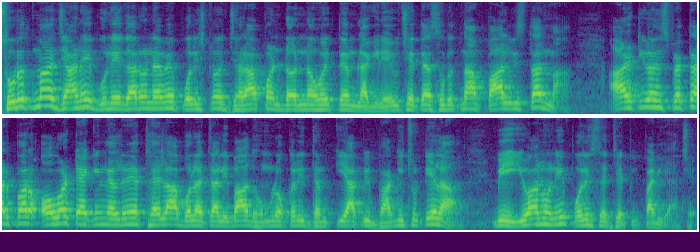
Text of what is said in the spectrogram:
સુરતમાં જાણે ગુનેગારોને હવે પોલીસનો જરા પણ ડર ન હોય તેમ લાગી રહ્યું છે. ત્યાં સુરતના પાલ વિસ્તારમાં આરટીઓ ઇન્સ્પેક્ટર પર ઓવરટેકિંગને લઈને થયેલા બોલાચાલી બાદ હુમલો કરી ધમકી આપી ભાગી છૂટેલા બે યુવાનોની પોલીસે ઝડપી પાડ્યા છે.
